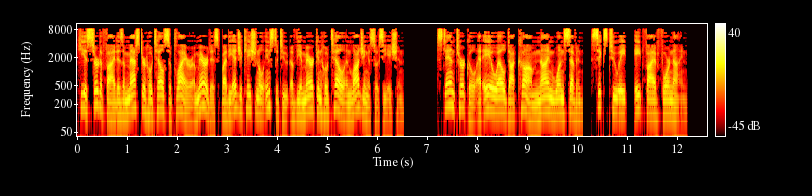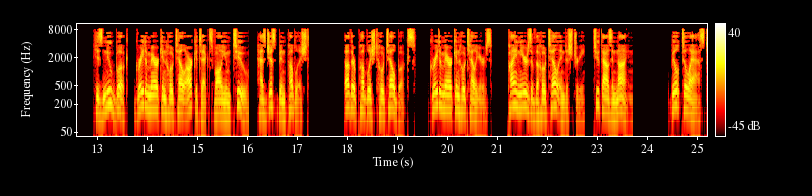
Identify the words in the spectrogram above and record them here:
He is certified as a Master Hotel Supplier Emeritus by the Educational Institute of the American Hotel and Lodging Association. Stan Turkel at AOL.com 917 628 8549. His new book, Great American Hotel Architects Volume 2, has just been published. Other published hotel books Great American Hoteliers, Pioneers of the Hotel Industry, 2009. Built to Last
